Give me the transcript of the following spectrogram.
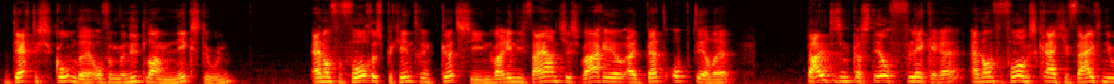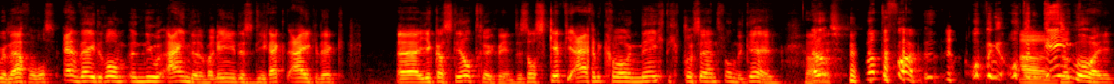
30 seconden of een minuut lang niks doen. En dan vervolgens begint er een cutscene waarin die vijandjes Wario uit bed optillen, buiten zijn kasteel flikkeren. En dan vervolgens krijg je vijf nieuwe levels en wederom een nieuw einde, waarin je dus direct eigenlijk eh, je kasteel terugwint. Dus dan skip je eigenlijk gewoon 90% van de game. Nice. What the fuck? Op een, op een Oh, Game dat- Boy!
